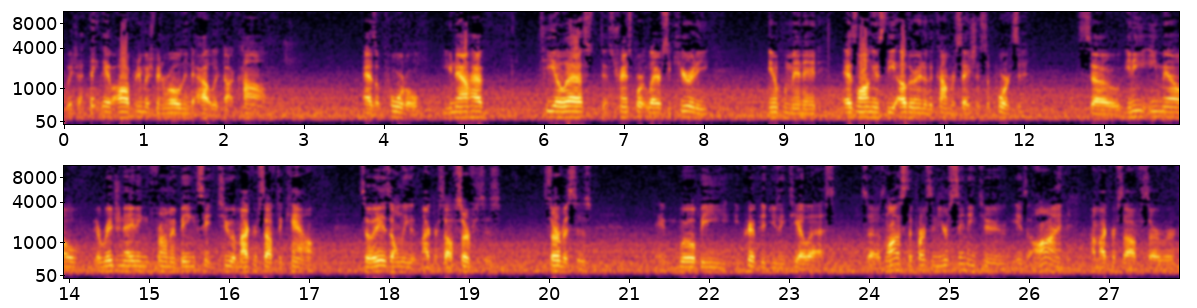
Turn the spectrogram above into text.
which I think they've all pretty much been rolled into Outlook.com as a portal, you now have TLS, that's Transport Layer Security, implemented as long as the other end of the conversation supports it. So any email originating from and being sent to a Microsoft account, so it is only Microsoft services, services, it will be encrypted using TLS. So as long as the person you're sending to is on a Microsoft server,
